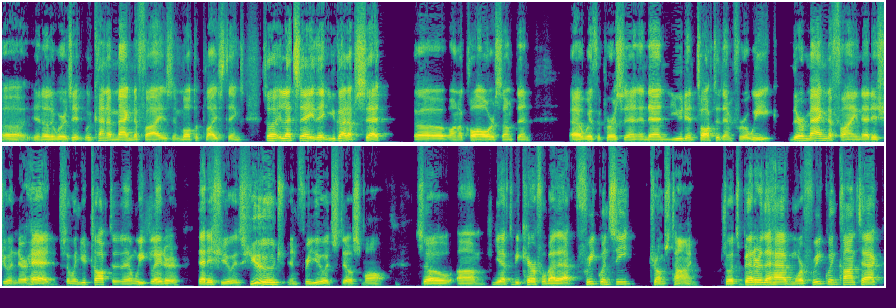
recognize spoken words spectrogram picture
Uh, in other words, it would kind of magnifies and multiplies things. So let's say that you got upset uh, on a call or something, uh, with a person and then you didn't talk to them for a week, they're magnifying that issue in their head. So when you talk to them a week later, that issue is huge, and for you, it's still small. So um, you have to be careful about that. Frequency trumps time. So it's better to have more frequent contact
